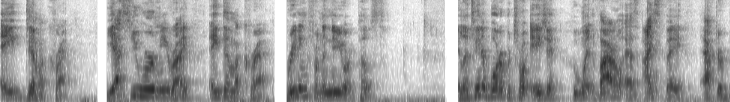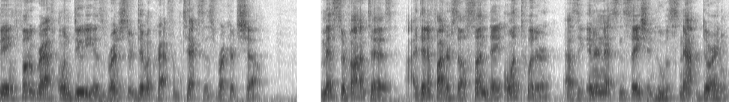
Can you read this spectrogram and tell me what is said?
a Democrat. Yes, you heard me right, a Democrat. Reading from the New York Post. A Latina Border Patrol agent who went viral as Ice Bay after being photographed on duty as registered Democrat from Texas records show. Miss Cervantes identified herself Sunday on Twitter as the internet sensation who was snapped during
